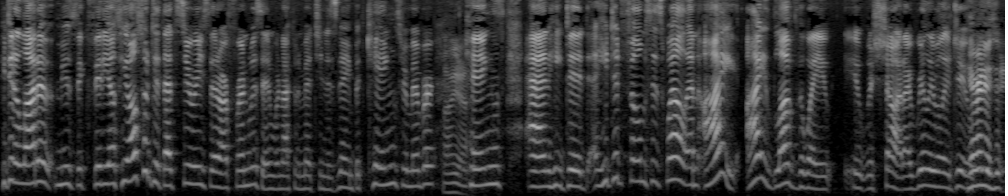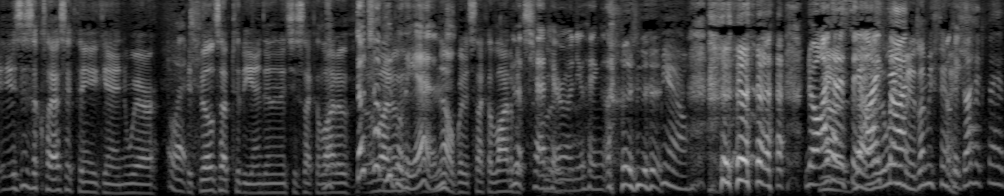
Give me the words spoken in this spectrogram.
He did a lot of music videos. He also did that series that our friend was in. We're not going to mention his name, but Kings. Remember Oh, yeah. Kings? And he did he did films as well. And I I love the way it was shot. I really really do. Here it is. This is a classic thing again where What? it builds up to the end and then it's just like a lot of. don't a tell lot people of- the end. No, but it's like a lot you of. have cat expl- hair on you. Hang on. Meow. no, I No, gotta say, no, I wait thought. a minute. Let me finish. Okay, go ahead. Go ahead.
